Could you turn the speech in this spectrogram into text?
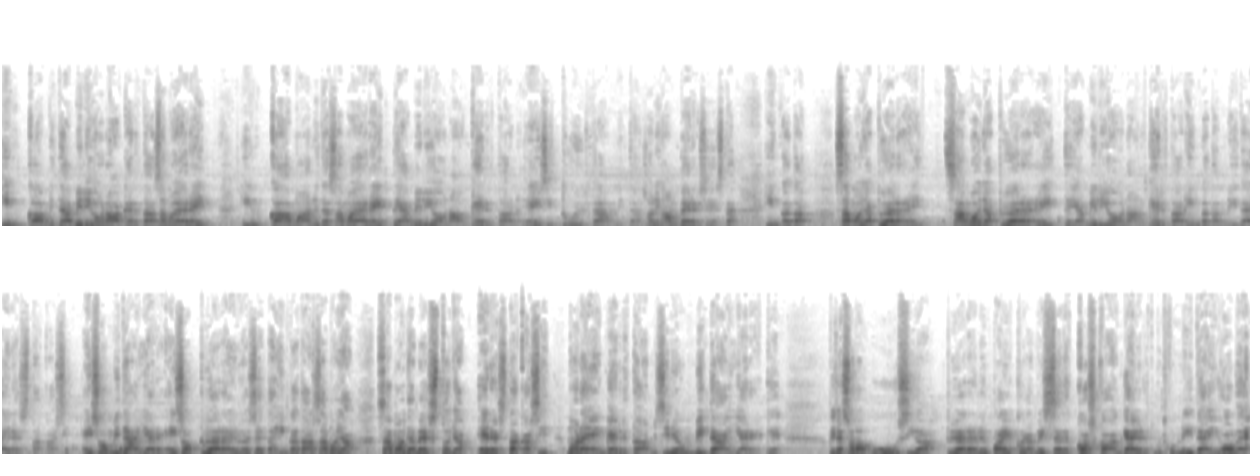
hinkkaa mitään miljoonaa kertaa samoja reit, hinkkaamaan niitä samoja reittejä miljoonaan kertaan. Ei sit tuu yhtään mitään. Se on ihan perseestä hinkata samoja, pyöräreit, samoja pyöräreittejä miljoonaan kertaan hinkata niitä edes takaisin. Ei se ole mitään jär... ei se ole pyöräilyä se, että hinkataan samoja, samoja mestoja edes takaisin moneen kertaan, niin siinä ei ole mitään järkeä pitäisi olla uusia pyöräilypaikkoja, missä ei ole koskaan käynyt, mutta kun niitä ei ole.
